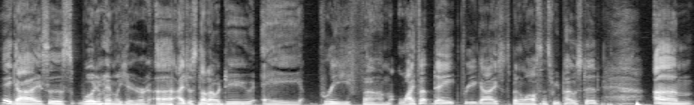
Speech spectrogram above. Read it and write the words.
Hey guys, this is William Henley here. Uh, I just thought I would do a brief um, life update for you guys. It's been a while since we posted. Um,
